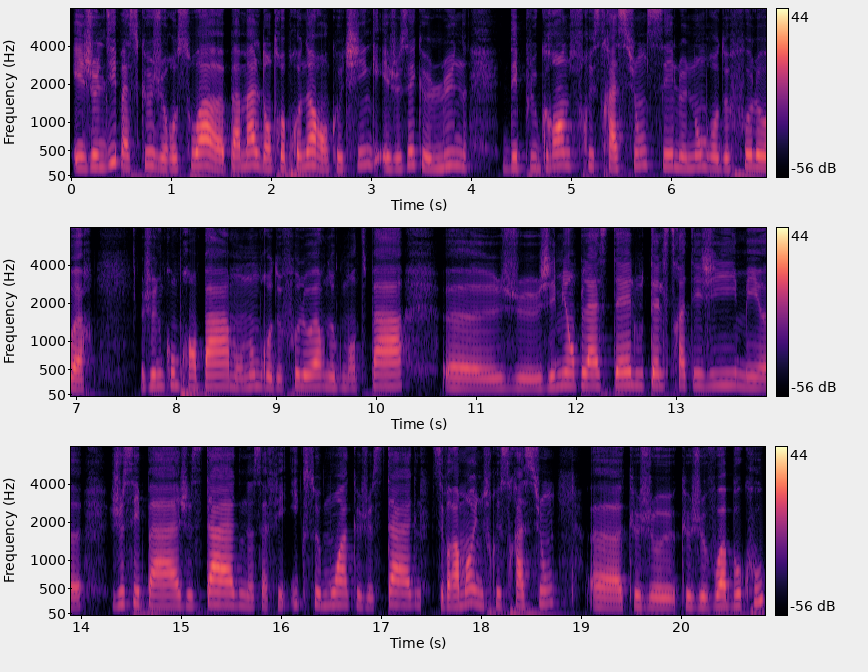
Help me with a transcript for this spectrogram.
Et je le dis parce que je reçois euh, pas mal d'entrepreneurs en coaching et je sais que l'une des plus grandes frustrations, c'est le nombre de followers. Je ne comprends pas, mon nombre de followers n'augmente pas, euh, j'ai mis en place telle ou telle stratégie, mais euh, je sais pas, je stagne, ça fait X mois que je stagne. C'est vraiment une frustration que, je, que je vois beaucoup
